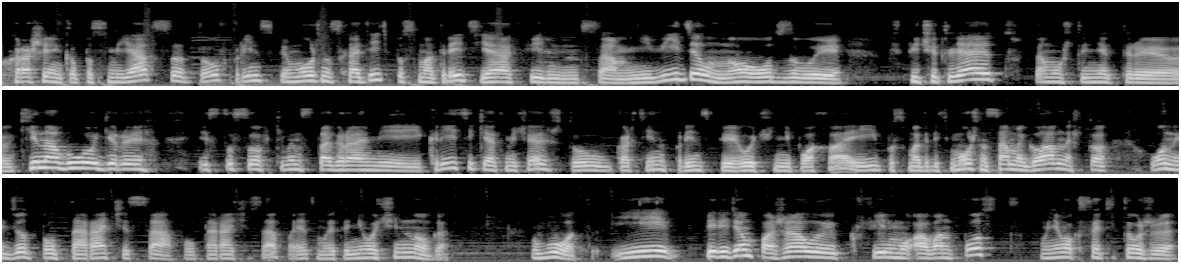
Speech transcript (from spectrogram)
хорошенько посмеяться, то, в принципе, можно сходить, посмотреть. Я фильм сам не видел, но отзывы впечатляют, потому что некоторые киноблогеры из тусовки в Инстаграме и критики отмечают, что картина, в принципе, очень неплохая и посмотреть можно. Самое главное, что он идет полтора часа. Полтора часа, поэтому это не очень много. Вот. И перейдем, пожалуй, к фильму «Аванпост». У него, кстати, тоже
